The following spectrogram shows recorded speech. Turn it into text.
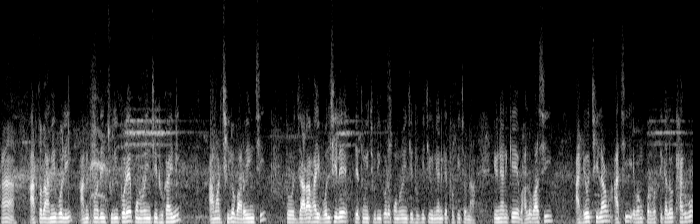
হ্যাঁ আর তবে আমি বলি, আমি কোনো দিন চুরি করে পনেরো ইঞ্চি ঢুকাইনি। আমার ছিল বারো ইঞ্চি। তো যারা ভাই বলছিলে যে তুমি চুরি করে পনেরো ইঞ্চি ঢুকিয়েছো, ইউনিয়নকে ঠকিছো না। ইউনিয়নকে ভালোবাসি, আগেও ছিলাম, আছি এবং পরবর্তীকালেও থাকব।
